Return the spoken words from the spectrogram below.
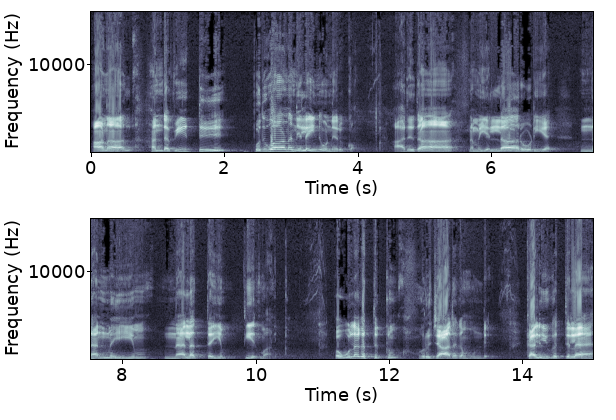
ஆனால் அந்த வீட்டு பொதுவான நிலைன்னு ஒன்று இருக்கும். அதுதான் நம்ம எல்லாரோடைய நன்மையையும் நலத்தையும் தீர்மானிக்கும். இப்போ உலகத்துக்கும் ஒரு ஜாதகம் உண்டு. கலியுகத்தில்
